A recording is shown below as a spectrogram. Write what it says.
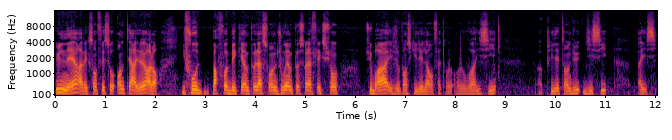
ulnaire avec son faisceau antérieur. Alors, il faut parfois béquer un peu la sonde, jouer un peu sur la flexion du bras. Et je pense qu'il est là, en fait. On le, voit ici. il est tendu d'ici à ici.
